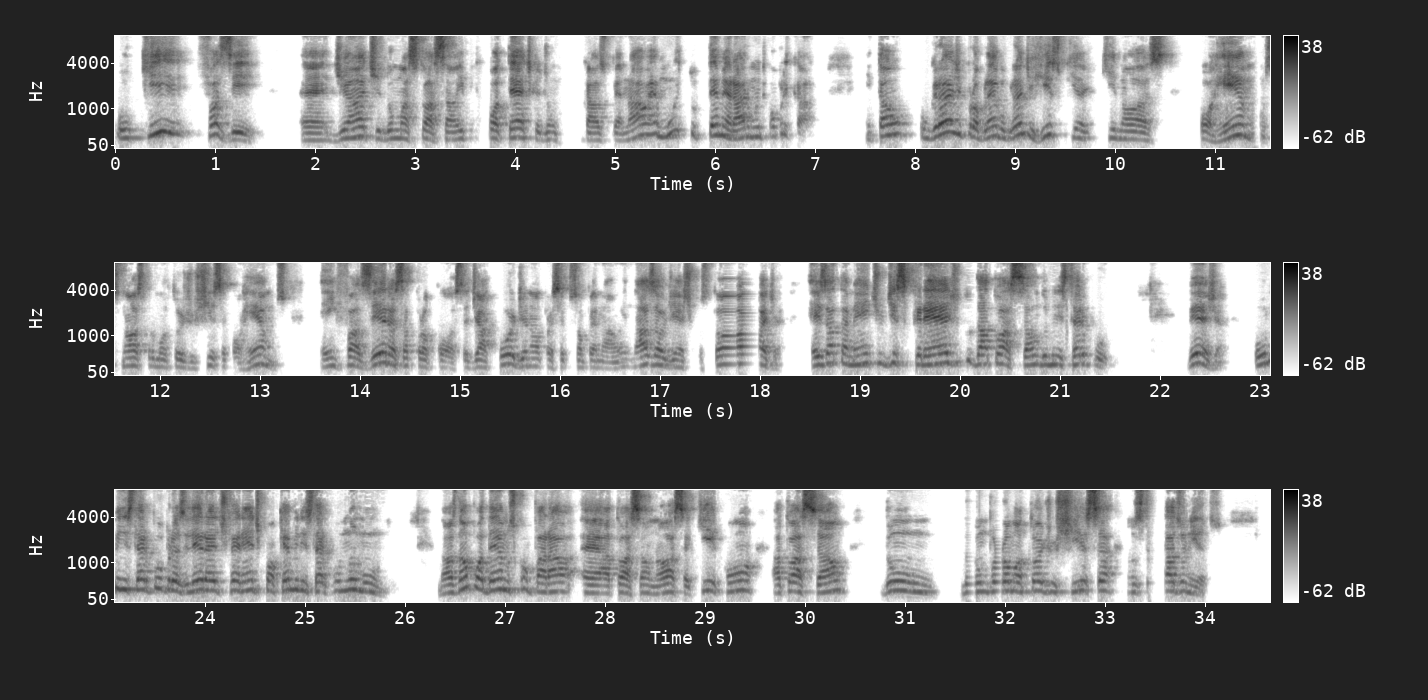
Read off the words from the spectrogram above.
o que fazer é, diante de uma situação hipotética de um caso penal é muito temerário, muito complicado. Então, o grande problema, o grande risco que, que nós corremos, nós promotores de justiça corremos, em fazer essa proposta de acordo de não persecução penal nas audiências de custódia, é exatamente o descrédito da atuação do Ministério Público. Veja, o Ministério Público brasileiro é diferente de qualquer Ministério Público no mundo. Nós não podemos comparar é, a atuação nossa aqui com a atuação de um, de um promotor de justiça nos Estados Unidos.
